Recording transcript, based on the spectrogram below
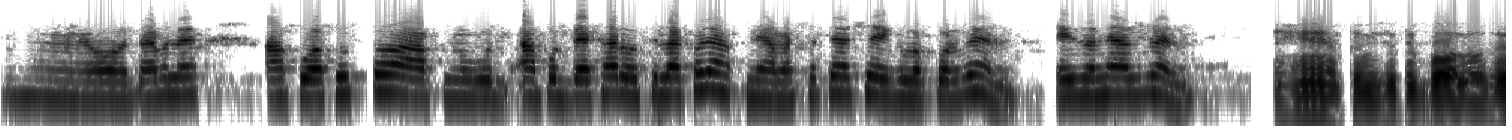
হুম ও তাহলে আপু অসুস্থ আপনি আপুর দেখার ওসিলা করে আপনি আমার সাথে এসে এগুলো করবেন এই জন্য আসবেন। হ্যাঁ তুমি যদি বলো যে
